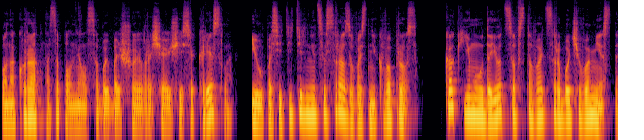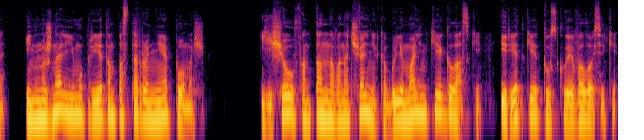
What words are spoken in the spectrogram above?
Он аккуратно заполнял собой большое вращающееся кресло, и у посетительницы сразу возник вопрос, как ему удается вставать с рабочего места, и не нужна ли ему при этом посторонняя помощь. Еще у фонтанного начальника были маленькие глазки и редкие тусклые волосики,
